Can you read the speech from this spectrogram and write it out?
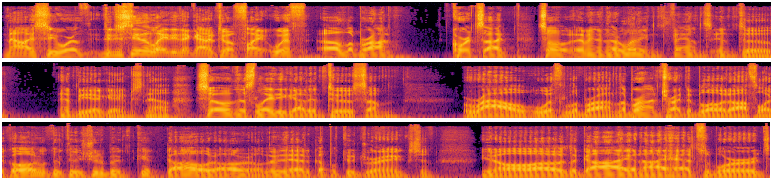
now I see where. Did you see the lady that got into a fight with uh, LeBron courtside? So I mean, they're letting fans into NBA games now. So this lady got into some row with LeBron. LeBron tried to blow it off like, "Oh, I don't think they should have been kicked out. I don't know. Maybe they had a couple two drinks and." You know, uh, the guy and I had some words.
